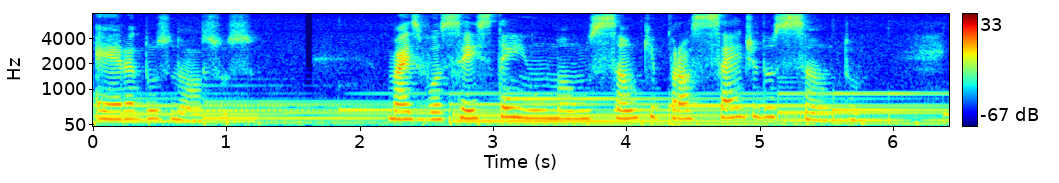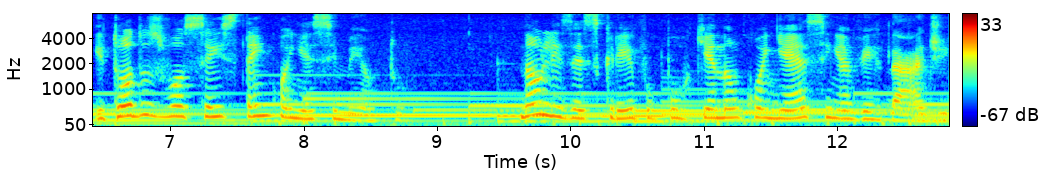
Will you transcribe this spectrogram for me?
era dos nossos. Mas vocês têm uma unção que procede do Santo, e todos vocês têm conhecimento. Não lhes escrevo porque não conhecem a verdade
